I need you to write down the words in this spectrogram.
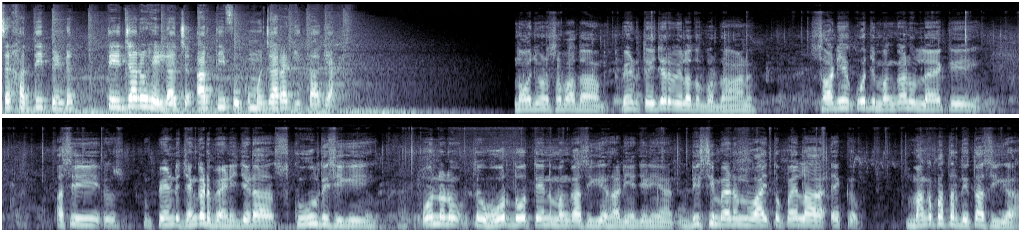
ਸਰਹੱਦੀ ਪਿੰਡ ਤੇਜਾ ਰੋਹੇਲਾ 'ਚ ਅਰਥੀ ਫੂਕ ਮੁਜ਼ਾਹਰਾ ਕੀਤਾ ਗਿਆ। ਨੌਜਵਾਨ ਸਭਾ ਦਾ ਪਿੰਡ ਤੇਜਰ ਵੇਲਾ ਤੋਂ ਪ੍ਰਧਾਨ, ਸਾਡੀਆਂ ਕੁਝ ਮੰਗਾਂ ਨੂੰ ਲੈ ਕੇ ਅਸੀਂ ਪਿੰਡ ਜੰਗੜ ਬੈਣੀ, ਜਿਹੜਾ ਸਕੂਲ ਦੀ ਸੀਗੀ ਉਹਨਾਂ ਨੂੰ ਤੇ ਹੋਰ ਦੋ ਤਿੰਨ ਮੰਗਾਂ ਸੀਗੀਆਂ ਸਾਡੀਆਂ ਜਿਹੜੀਆਂ। ਡੀਸੀ ਮੈਡਮ ਨੂੰ ਅੱਜ ਤੋਂ ਪਹਿਲਾਂ ਇੱਕ ਮੰਗ ਪੱਤਰ ਦਿੱਤਾ ਸੀਗਾ।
